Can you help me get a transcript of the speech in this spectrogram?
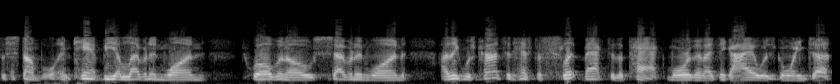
to stumble and can't be 11 and 1, 12 and 0, 7 and 1. I think Wisconsin has to slip back to the pack more than I think Iowa is going to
